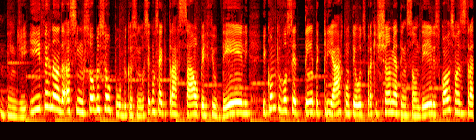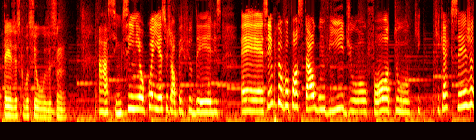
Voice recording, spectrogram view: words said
Entendi. E Fernanda, assim, sobre o seu público, assim, você consegue traçar o perfil dele e como que você tenta criar conteúdos para que chame a atenção deles? Quais são as estratégias que você usa, assim? Ah, sim, sim, eu conheço já o perfil deles. É, sempre que eu vou postar algum vídeo ou foto, que, que quer que seja,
